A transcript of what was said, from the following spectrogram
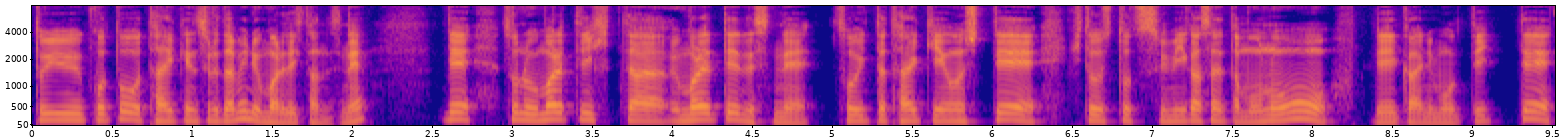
ということを体験するために生まれてきたんですね。で、その生まれてきた、生まれてですね、そういった体験をして、一つ一つ積み重ねたものを霊界に持っていって、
